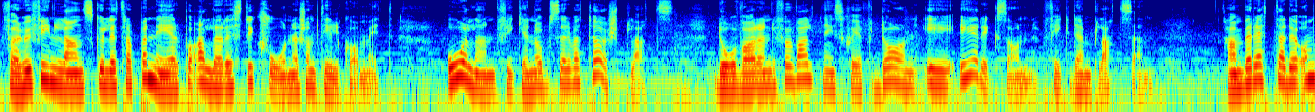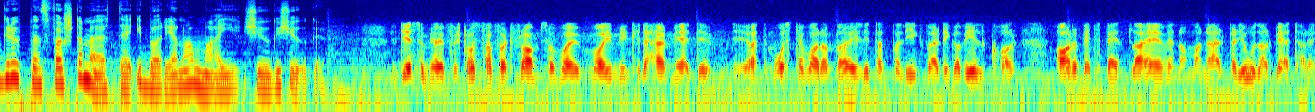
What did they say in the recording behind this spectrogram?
för hur Finland skulle trappa ner på alla restriktioner som tillkommit. Åland fick en observatörsplats. Dåvarande förvaltningschef Dan E Eriksson fick den platsen. Han berättade om gruppens första möte i början av maj 2020 det som jag förstås har fört fram så var, var ju mycket det här med eh, att det måste vara möjligt att på likvärdiga villkor arbetspendla även om man är periodarbetare.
